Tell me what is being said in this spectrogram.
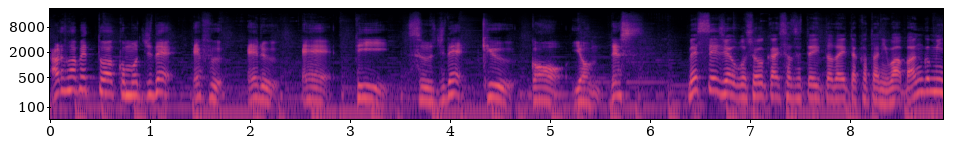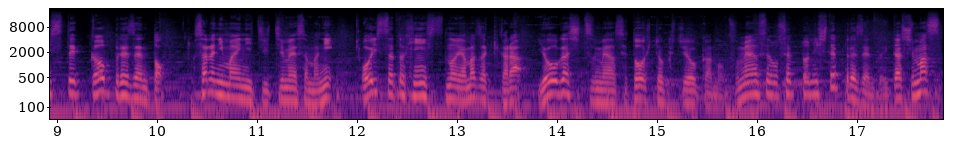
アルファベットは小文字で FLAT 数字で954です。メッセージをご紹介させていただいた方には番組ステッカーをプレゼント。さらに毎日1名様に美味しさと品質の山崎から洋菓子詰め合わせと一口羊羹の詰め合わせをセットにしてプレゼントいたします。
